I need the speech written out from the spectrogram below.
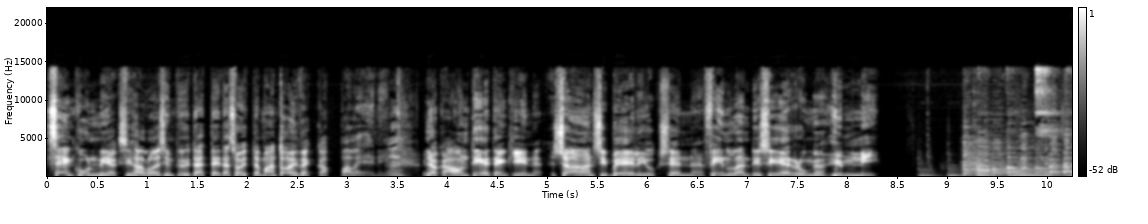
Sen kunniaksi haluaisin haluaisin pyytää teitä soittamaan toivekappaleeni, mm. joka on tietenkin Jean Sibeliuksen Finlandisierung hymni. Mm.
